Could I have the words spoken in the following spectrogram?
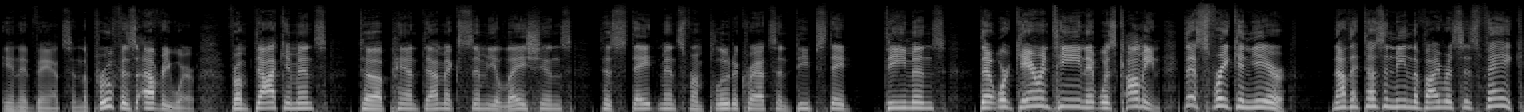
in advance, and the proof is everywhere from documents to pandemic simulations to statements from plutocrats and deep state demons that were guaranteeing it was coming this freaking year. Now, that doesn't mean the virus is fake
